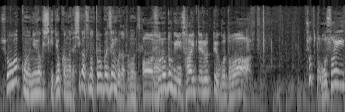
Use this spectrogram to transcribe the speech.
小学校の入学式ってよく考えたら4月の10日前後だと思うんですけど、ね、ああその時に咲いてるっていうことはちょっと遅い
